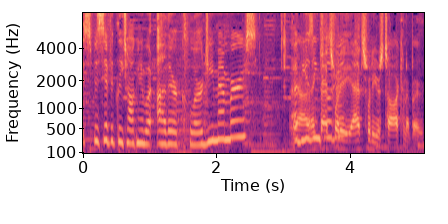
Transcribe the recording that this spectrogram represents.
specifically talking about other clergy members Yeah, I abusing think that's children? what he, that's what he was talking about.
